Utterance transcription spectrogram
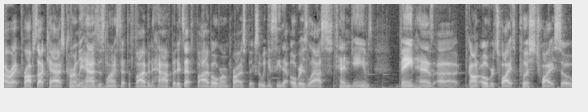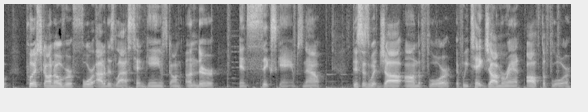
All right, props.cash currently has this line set to five and a half, but it's at five over on prize pick. So we can see that over his last 10 games, Bane has uh, gone over twice, pushed twice. So push gone over four out of his last 10 games, gone under in six games. Now, this is with Ja on the floor. If we take Ja Morant off the floor,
